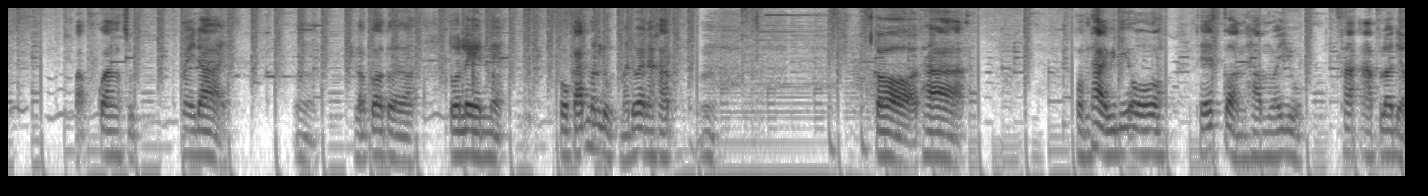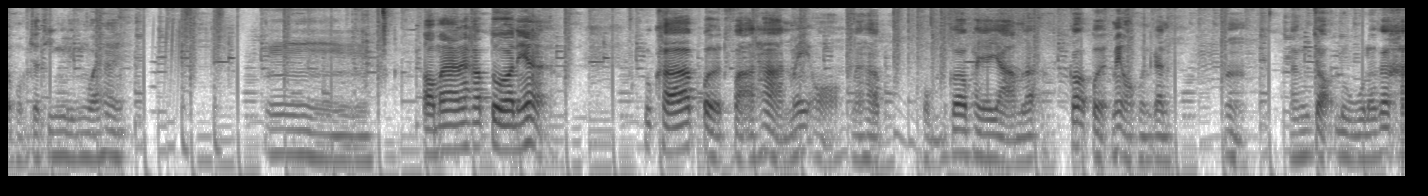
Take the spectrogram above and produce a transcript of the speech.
F ปรับกว้างสุดไม่ได้ อืม แล้วก็ตัวตัวเลนเนี่ย โฟกัสมันหลุดมาด้วยนะครับ อืม ก็ถ้าผมถ่ายวิดีโอเทสก่อนทำไว้อยู่ ถ้าอัพแล้วเดี๋ยวผมจะทิ้งลิงก์ไว้ให้ อืม ต่อมานะครับตัวเนี้ย ลูกค้าเปิดฝาถ่านไม่ออกนะครับ ผมก็พยายามแล้ว ก็เปิดไม่ออกเหมือนกัน อืมทั้งเจาะรูแล้วก็ไข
